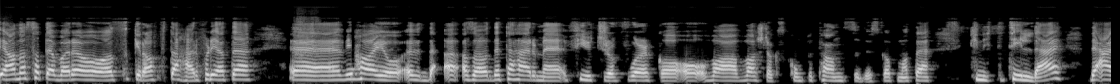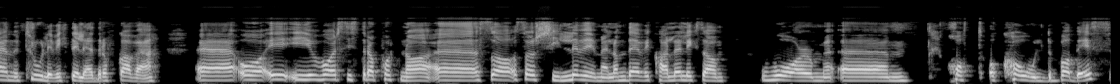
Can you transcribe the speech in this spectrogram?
Ja, nå satt jeg bare og skrapte her. fordi at eh, vi har jo eh, altså, Dette her med future of work og, og hva, hva, slags kompetanse du skal på en måte knytte til deg, det er jo en utrolig viktig lederoppgave. Eh, og i, i, vår siste rapport nå eh, så, så, skiller vi mellom det vi kaller liksom warm, um, hot og cold bodies.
